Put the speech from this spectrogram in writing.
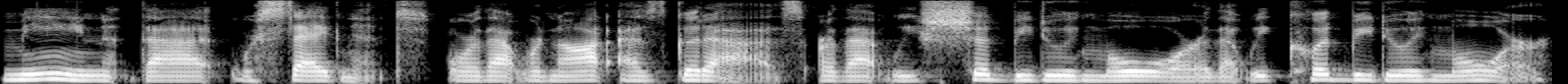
mean that we're stagnant or that we're not as good as or that we should be doing more, that we could be doing more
